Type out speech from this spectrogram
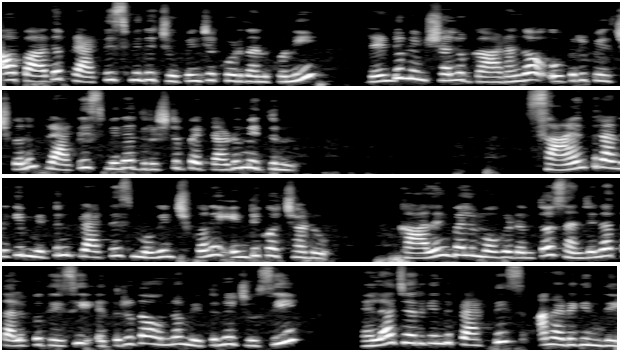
ఆ బాధ ప్రాక్టీస్ మీద చూపించకూడదనుకుని రెండు నిమిషాలు గాఢంగా ఊపిరి పీల్చుకొని ప్రాక్టీస్ మీద దృష్టి పెట్టాడు మిథున్. సాయంత్రానికి మిథున్ ప్రాక్టీస్ ముగించుకొని ఇంటికొచ్చాడు. కాలింగ్ బెల్ మోగడంతో సంజన తలుపు తీసి ఎదురుగా ఉన్న మిథున్ చూసి ఎలా జరిగింది ప్రాక్టీస్ అని అడిగింది.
